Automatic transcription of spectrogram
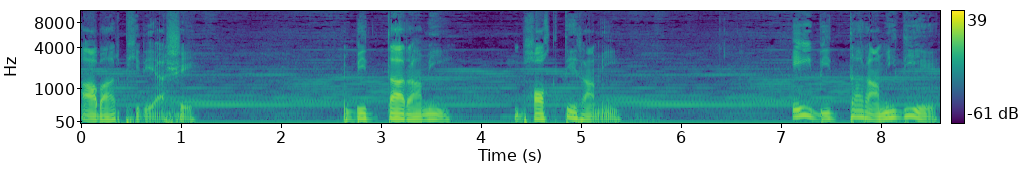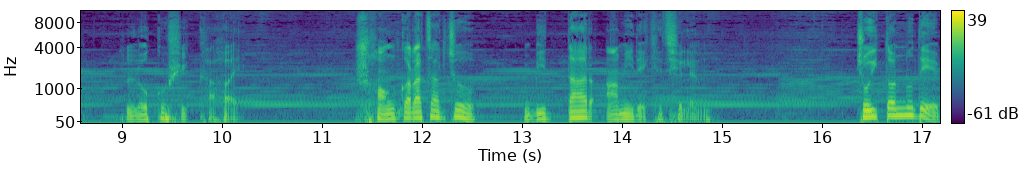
আবার ফিরে আসে। বিদ্যার আমি, ভক্তের আমি। এই বিদ্যার আমি দিয়ে লোকশিক্ষা হয়। শঙ্করাচার্য বিদ্যার আমি রেখেছিলেন। চৈতন্যদেব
